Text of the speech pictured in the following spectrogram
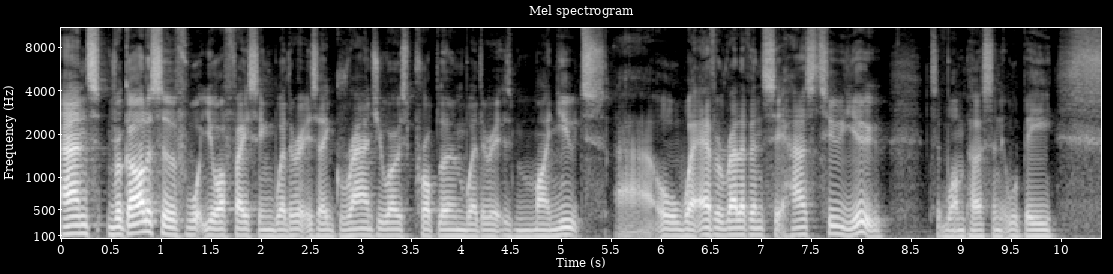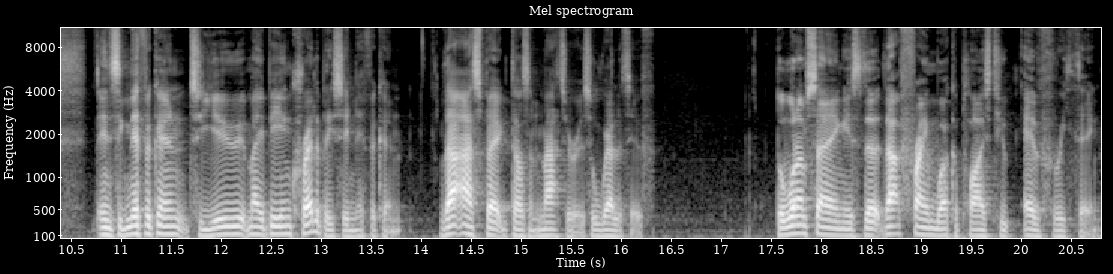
And regardless of what you are facing, whether it is a grandiose problem, whether it is minute, uh, or whatever relevance it has to you, to one person it will be insignificant, to you it may be incredibly significant. That aspect doesn't matter, it's all relative. But what I'm saying is that that framework applies to everything.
